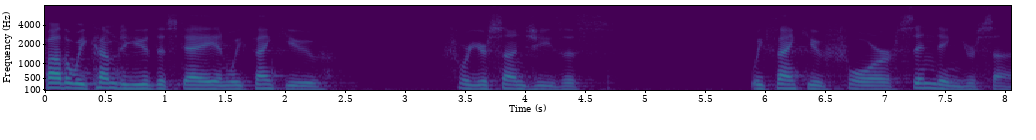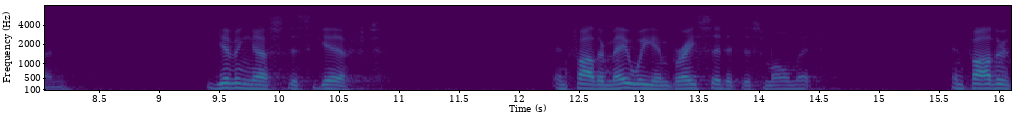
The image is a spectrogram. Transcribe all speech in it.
Father, we come to you this day and we thank you for your son Jesus. We thank you for sending your son, giving us this gift. And Father, may we embrace it at this moment. And Father,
